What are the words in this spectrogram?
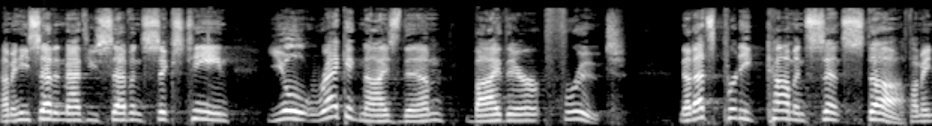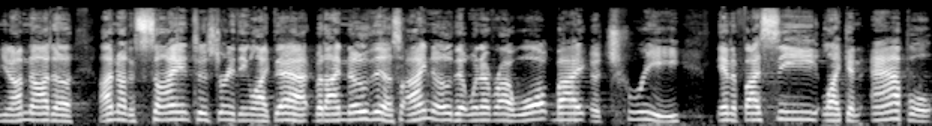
I mean, he said in Matthew 7 16, you'll recognize them by their fruit. Now that's pretty common sense stuff. I mean, you know, I'm not a I'm not a scientist or anything like that, but I know this. I know that whenever I walk by a tree and if I see like an apple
